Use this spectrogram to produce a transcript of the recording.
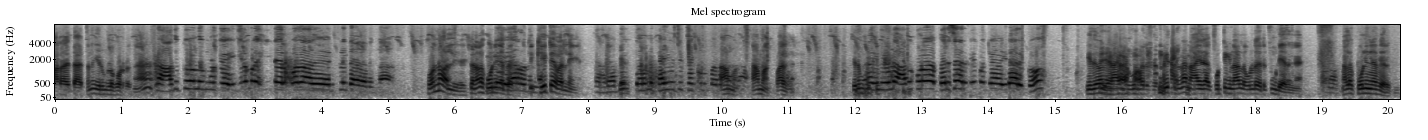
மரம் இதாச்சுன்னு இரும்புல போட்டிருக்குங்க ஆனா அதுக்கு வந்து உங்களுக்கு இரும்புல ஹீட் இருக்கும்போது அது ரிஃப்ளெக்ட் ஆகாதுங்களா? ஒன்றும் வரலைங்க. இதனால கூலிங்க ஏறுறதில்ல. கீட்டே வரலைங்க. பண்ணி ஆமா பாருங்க. இரும்பு அது கூட பெருசா இருக்கு கொஞ்சம் இதா இருக்கும். இது வந்து நாய் உள்ள இருக்கு. வீட்டுல இருந்தா நாய் தான். குட்டிங்கனால உள்ள இருக்க முடியாதுங்க. நல்லா கூலிங்காவே இருக்கும்.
